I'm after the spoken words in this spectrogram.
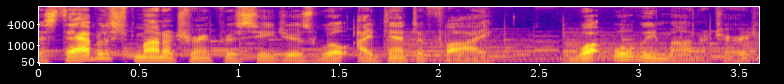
Established monitoring procedures will identify what will be monitored,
